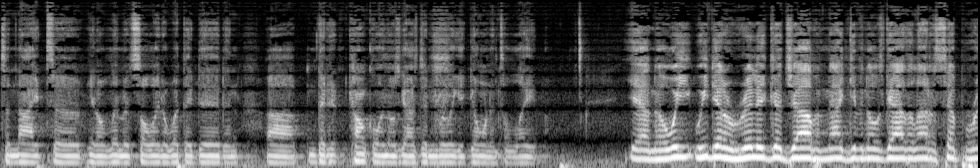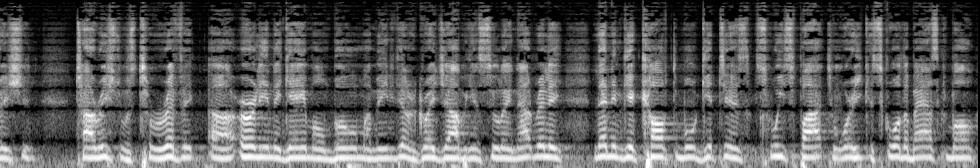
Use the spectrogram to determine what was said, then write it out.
tonight to you know limit Souley to what they did, and uh, they did Kunkel and those guys didn't really get going until late. Yeah, no, we, we did a really good job of not giving those guys a lot of separation. Tyrese was terrific uh, early in the game on Boum. I mean, he did a great job against Souley, not really letting him get comfortable, get to his sweet spot to where he could score the basketball.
